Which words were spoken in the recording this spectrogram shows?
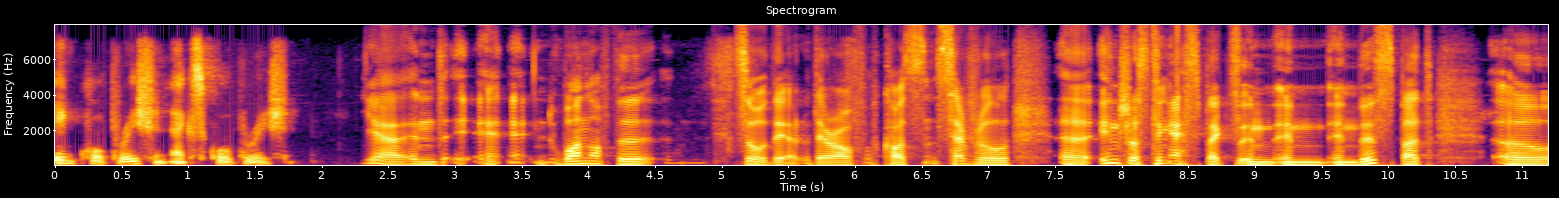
incorporation, excorporation. Yeah, and one of the so there there are of course several uh, interesting aspects in in in this, but uh,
